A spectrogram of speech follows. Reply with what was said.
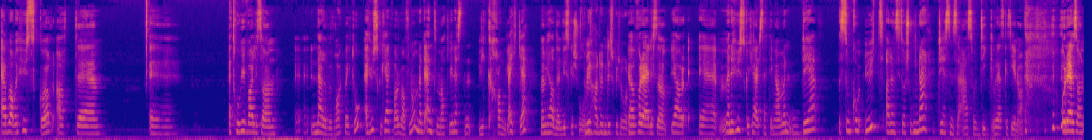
Jeg bare husker at eh, eh, Jeg tror vi var litt sånn eh, nervevrak begge to. Jeg husker ikke helt hva det var for noe, men det endte med at vi nesten Vi krangla ikke, men vi hadde en diskusjon. Vi hadde en diskusjon. Ja, for det er liksom ja, eh, Men jeg husker ikke helt settinga. Men det som kom ut av den situasjonen der, det syns jeg er så digg, og det skal jeg si nå. Og det er sånn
